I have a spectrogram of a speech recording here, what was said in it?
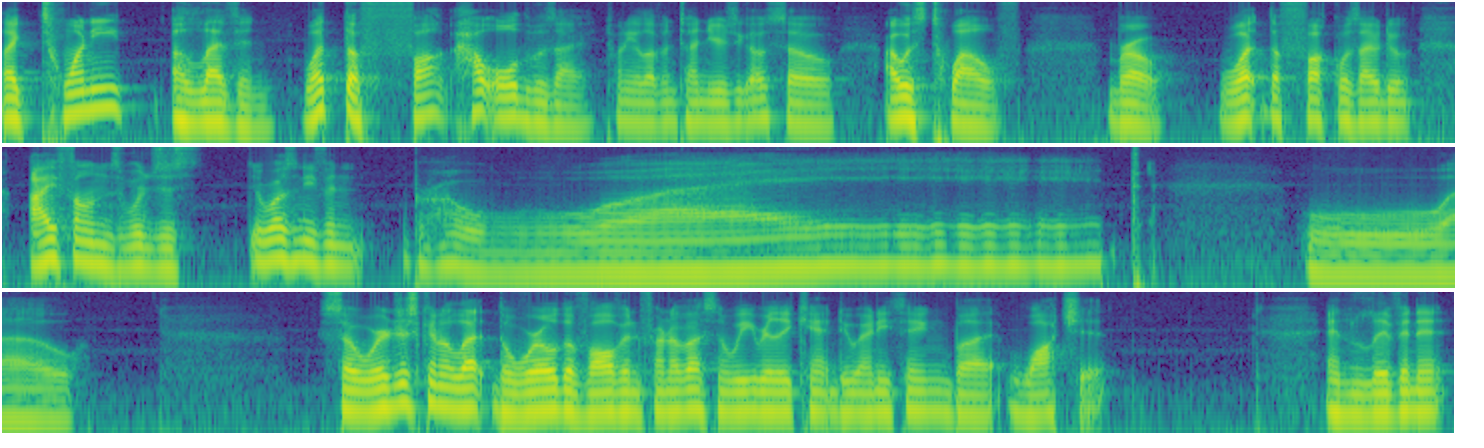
Like 2011. What the fuck? How old was I? 2011, 10 years ago? So I was 12. Bro, what the fuck was I doing? iPhones were just, there wasn't even, bro, what? Whoa. So we're just going to let the world evolve in front of us and we really can't do anything but watch it and live in it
